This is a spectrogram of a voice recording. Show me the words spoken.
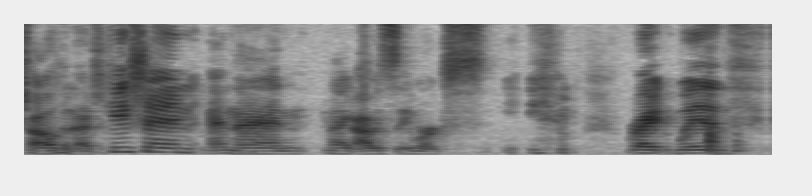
childhood education, and then Meg obviously works right with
